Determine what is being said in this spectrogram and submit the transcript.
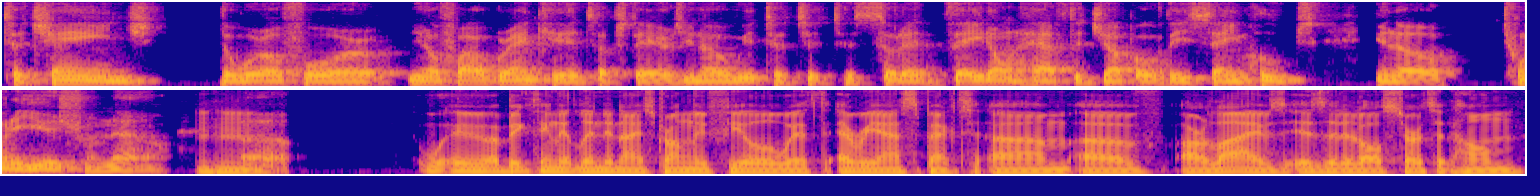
to change the world for you know for our grandkids upstairs you know we, to, to, to, so that they don't have to jump over these same hoops you know 20 years from now mm-hmm. uh, a big thing that Linda and I strongly feel with every aspect um, of our lives is that it all starts at home.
